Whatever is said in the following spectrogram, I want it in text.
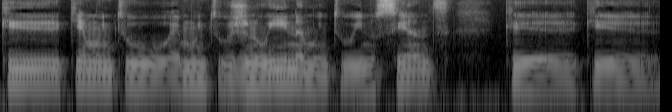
que, que é, muito, é muito genuína, muito inocente, que, que,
